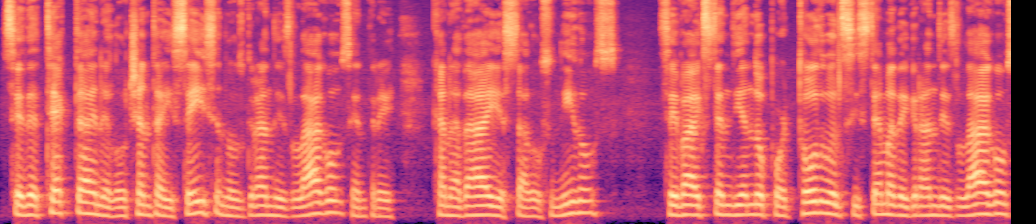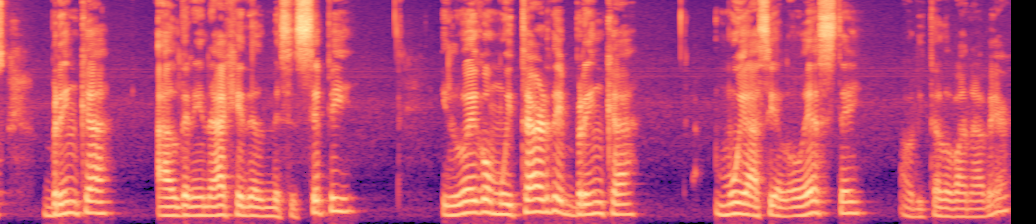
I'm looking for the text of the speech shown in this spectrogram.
Se detecta en el 86 en los grandes lagos entre Canadá y Estados Unidos, se va extendiendo por todo el sistema de grandes lagos, brinca al drenaje del Mississippi. Y luego muy tarde brinca muy hacia el oeste, ahorita lo van a ver,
